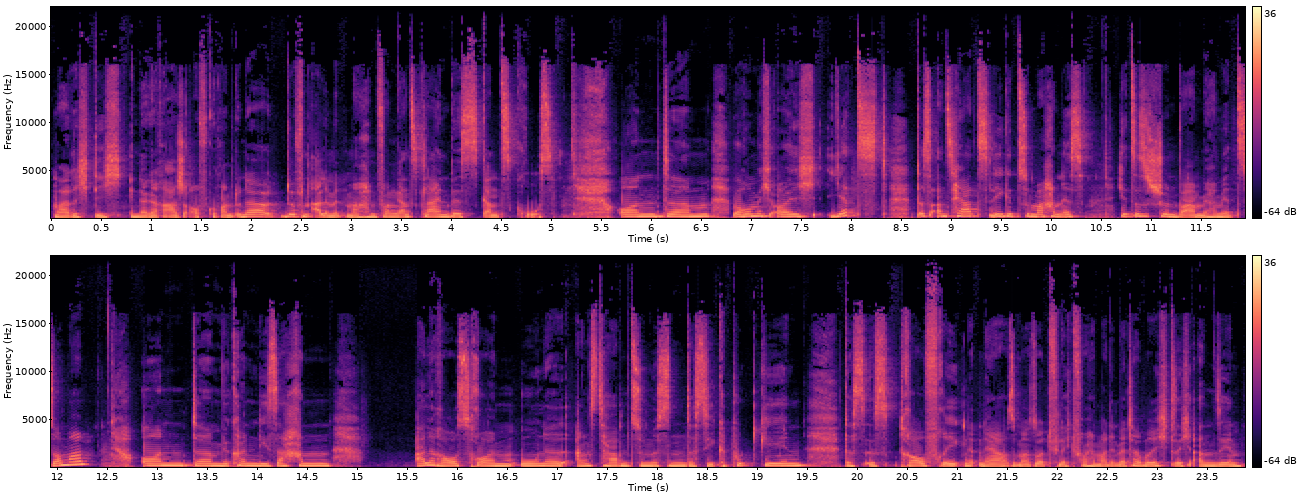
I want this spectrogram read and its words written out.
mal richtig in der Garage aufgeräumt. Und da dürfen alle mitmachen, von ganz klein bis ganz groß. Und ähm, warum ich euch jetzt das ans Herz lege zu machen, ist, jetzt ist es schön warm. Wir haben jetzt Sommer und ähm, wir können die Sachen alle rausräumen, ohne Angst haben zu müssen, dass sie kaputt gehen, dass es drauf regnet. Naja, also man sollte vielleicht vorher mal den Wetterbericht sich ansehen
